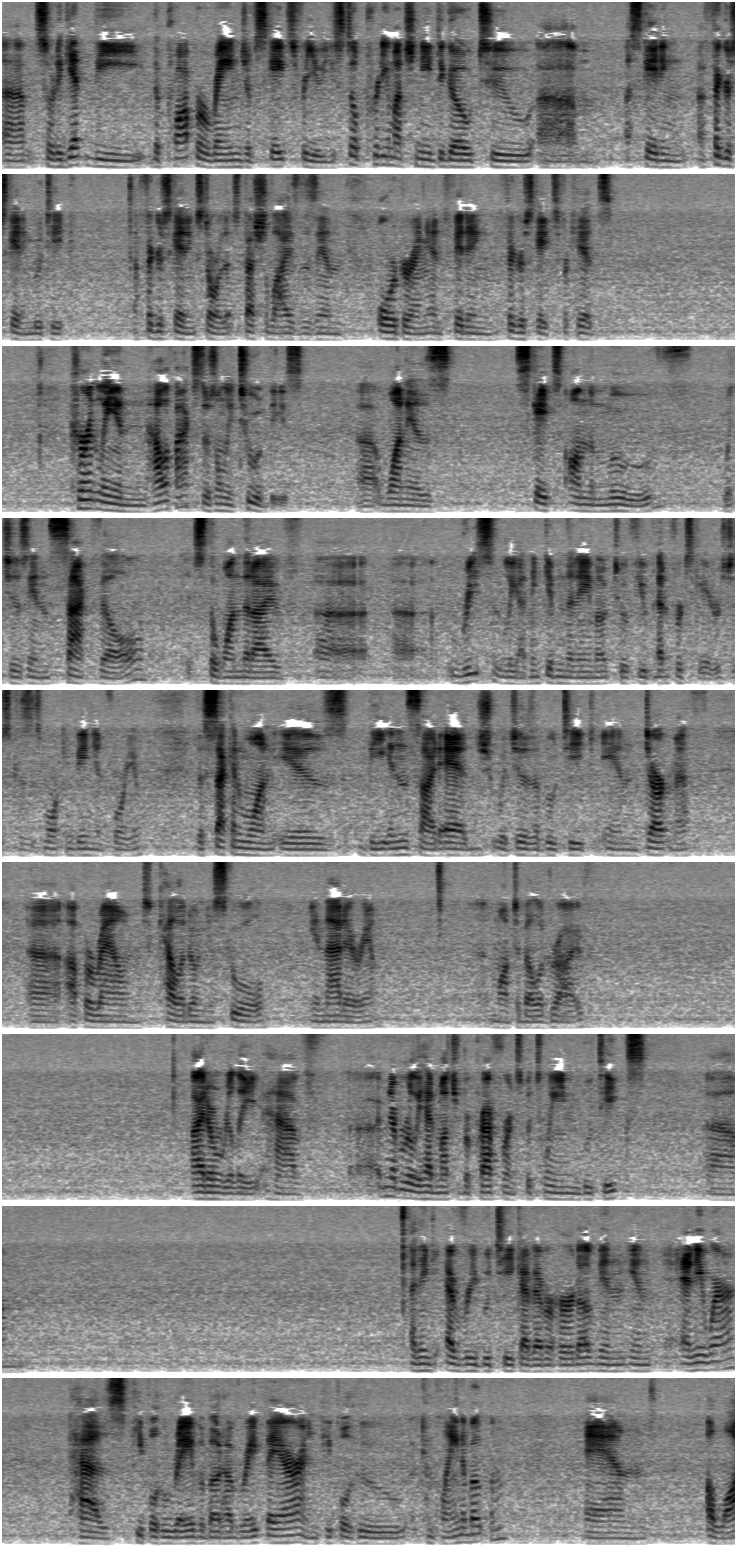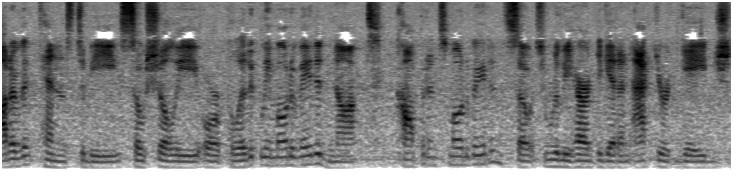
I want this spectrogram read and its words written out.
Um, so to get the the proper range of skates for you, you still pretty much need to go to um, a skating a figure skating boutique a figure skating store that specializes in ordering and fitting figure skates for kids. Currently in Halifax, there's only two of these. Uh, one is Skates on the Move, which is in Sackville. It's the one that I've uh, uh, recently, I think, given the name out to a few Bedford skaters just because it's more convenient for you. The second one is the Inside Edge, which is a boutique in Dartmouth uh, up around Caledonia School in that area, uh, Montebello Drive. I don't really have, uh, I've never really had much of a preference between boutiques. Um, I think every boutique I've ever heard of in, in anywhere has people who rave about how great they are and people who complain about them. And a lot of it tends to be socially or politically motivated, not competence motivated. So it's really hard to get an accurate gauge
